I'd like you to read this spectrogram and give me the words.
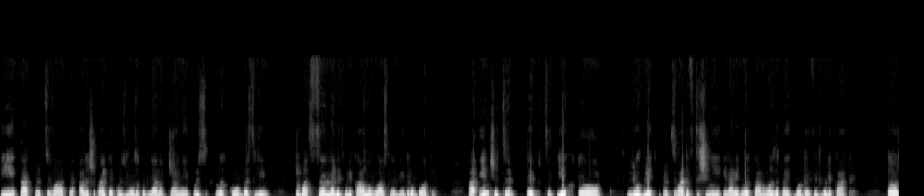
і так працювати, але шукайте якусь музику для навчання, якусь легку, без слів, щоб вас це не відволікало власне від роботи. А інший тип це ті, хто люблять працювати в тишині, і навіть легка музика їх буде відволікати. Тож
